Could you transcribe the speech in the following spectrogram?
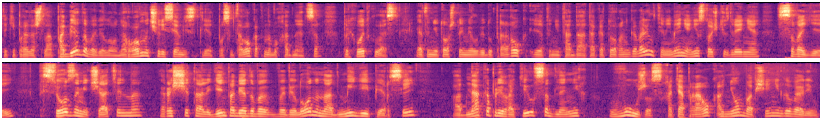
таки произошла победа Вавилона ровно через 70 лет, после того, как Навуходнецер приходит к власти. Это не то, что имел в виду пророк, и это не та дата, о которой он говорил, тем не менее, они с точки зрения своей все замечательно рассчитали. День победы Вавилона над Мидией и Персией, однако превратился для них в ужас, хотя пророк о нем вообще не говорил,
